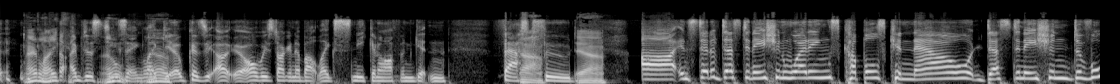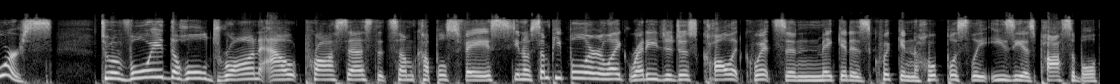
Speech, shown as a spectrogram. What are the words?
I like. it. I'm just teasing, like yeah. you know, because you're always talking about like sneaking off and getting fast food. Yeah. Uh, instead of destination weddings, couples can now destination divorce. To avoid the whole drawn out process that some couples face, you know, some people are like ready to just call it quits and make it as quick and hopelessly easy as possible.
